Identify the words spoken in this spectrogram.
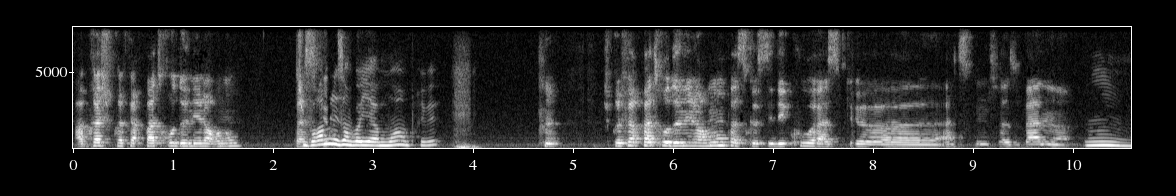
Après, je préfère pas trop donner leur nom. Tu pourras que- me les envoyer à moi en privé? Je préfère pas trop donner leur nom parce que c'est des coups à ce que euh, à ce qu'on se ban. Hmm.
